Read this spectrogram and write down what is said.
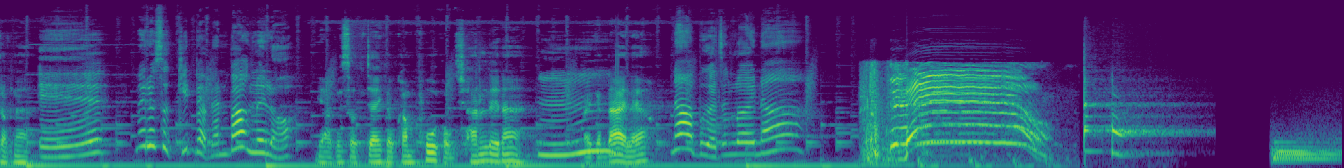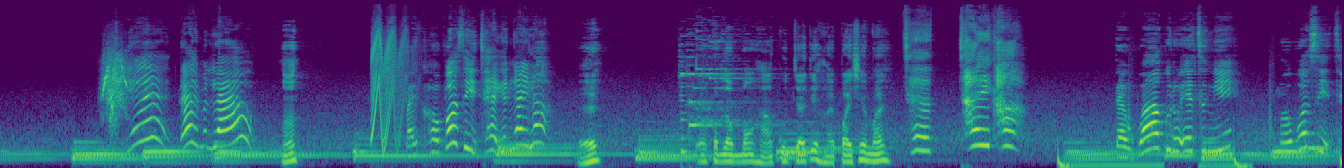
หรอกนะ เอ๊ะ ไม่รู้สึกคิดแบบนั้นบ้างเลยเหรอ อย่าไปสนใจกับคำพูดของฉันเลยนะอืมไปกันได้แล้ว น่าเบื่อจังเลยนะเย้ ไปโคเวอร์สี่แฉกยังไงล่ะ เอ๊ะ เรากำลังมองหากุญแจที่หายไปใช่ไหมเชใช่ค่ะ แต่ว่าคุณโอเอซึงิโคเวอร์สี่แฉ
